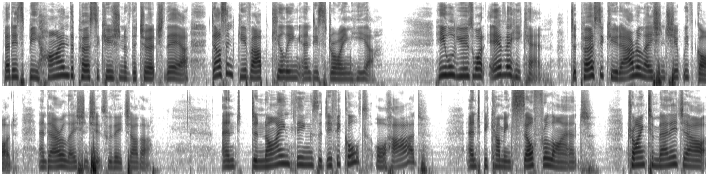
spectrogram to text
that is behind the persecution of the church there doesn't give up killing and destroying here. He will use whatever he can to persecute our relationship with God and our relationships with each other. And denying things are difficult or hard, and becoming self reliant, trying to manage our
